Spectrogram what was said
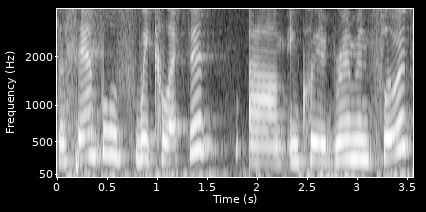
The samples we collected um, included rumen fluid,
